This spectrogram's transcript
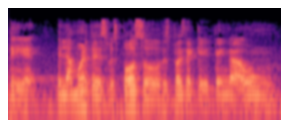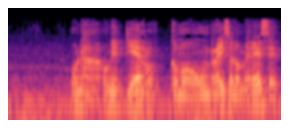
de, la muerte de su esposo después de que tenga un, una, un entierro como un rey se lo merece.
